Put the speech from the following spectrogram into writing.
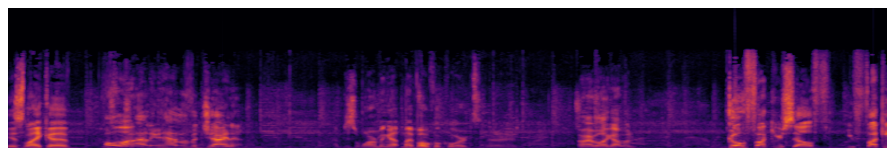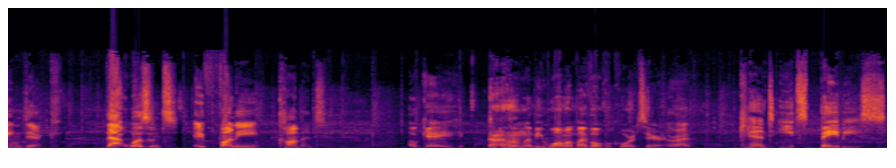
is like a. Hold on, I don't even have a vagina. I'm just warming up my vocal cords. All right, fine. All right, well, I got one. Go fuck yourself, you fucking dick. That wasn't a funny comment. Okay, let me warm up my vocal cords here. All right. Kent eats babies.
